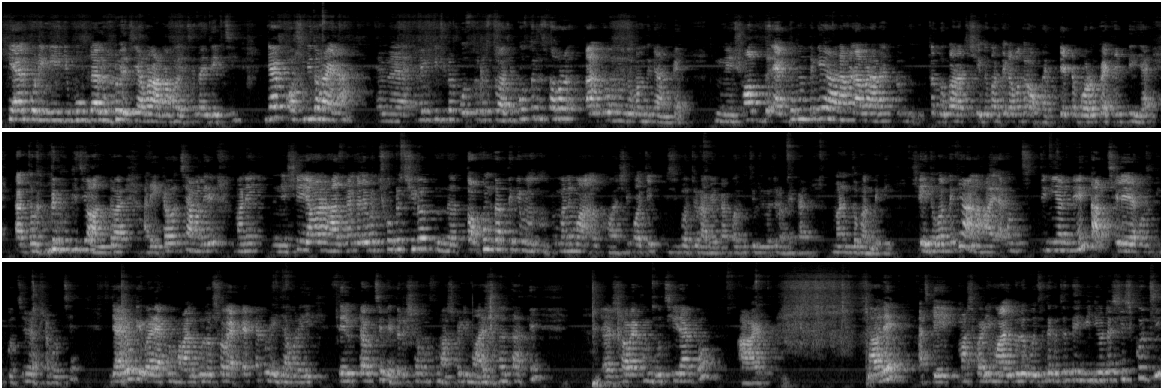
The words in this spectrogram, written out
খেয়াল করিনি যে মুগ ডাল রয়েছে আবার আনা হয়েছে, তাই দেখছি। যাক, অসুবিধা হয় না। কিছুটা পোস্ত টোস্ত আছে। পোস্ত টোস্ত আবার কালকে অন্য দোকান থেকে আনবে। সব এক দোকান থেকে আর আমার আবার আর দোকান আছে, সেই দোকান থেকে আমাদের অখাদ্যে একটা বড় প্যাকেট দিয়ে যায়। তার দোকান থেকেও কিছু আনতে হয়। আর এটা হচ্ছে আমাদের মানে সেই আমার হাজব্যান্ডটা যখন ছোট ছিল তখনকার থেকে মানে খাওয়া সে পঁয়ত্রিশ বছর আগেকার, পঁয়ত্রিশ চল্লিশ বছর আগেকার মানে দোকান থেকে সেই দোকান থেকে আনা হয়। এখন তিনি আর নেই, তার ছেলে এখন কি করছে, ব্যবসা করছে। যাই হোক, এবার এখন মালগুলো সব একটা একটা করে, এই যে আমার এই সেলফটা হচ্ছে ভেতরে সমস্ত মাসকড়ি মাল থাকে সব এখন গুছিয়ে রাখব। আর তাহলে আজকে মাসকড়ি মালগুলো গোছাতে গোছাতে এই ভিডিওটা শেষ করছি।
